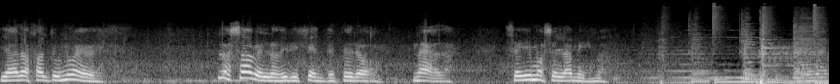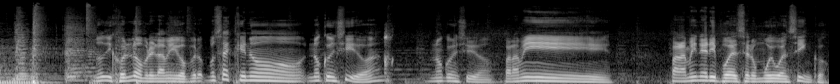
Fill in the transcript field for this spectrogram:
y ahora falta un 9. Lo saben los dirigentes, pero nada. Seguimos en la misma. No dijo el nombre el amigo, pero vos sabés que no, no coincido, ¿eh? No coincido. Para mí, para mí Neri puede ser un muy buen 5.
